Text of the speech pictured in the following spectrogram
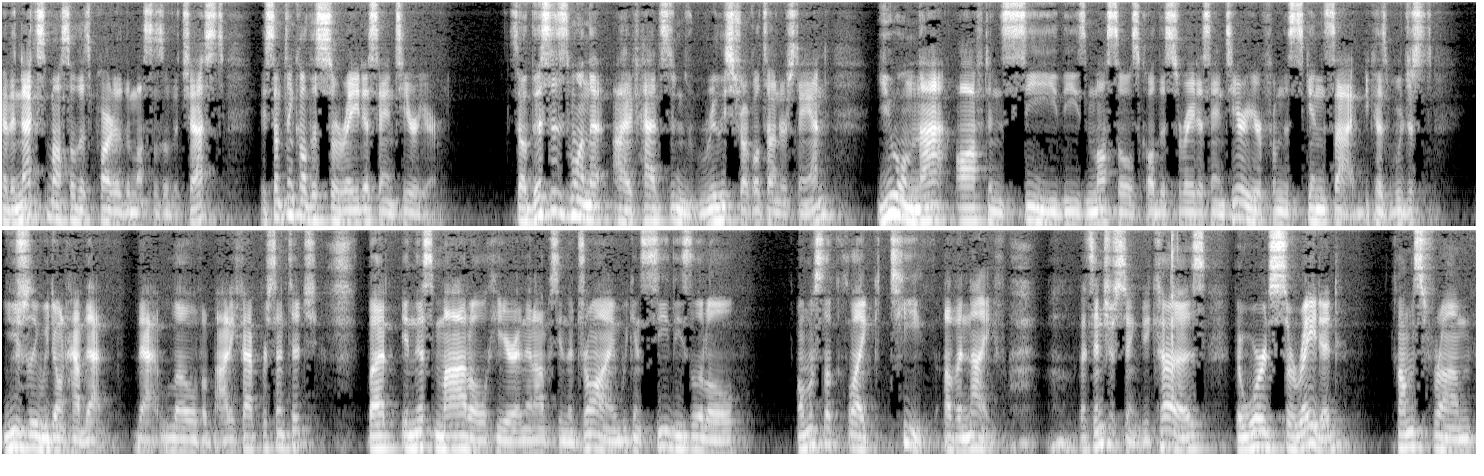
Okay, the next muscle that's part of the muscles of the chest is something called the serratus anterior. So this is one that I've had students really struggle to understand. You will not often see these muscles called the serratus anterior from the skin side because we're just usually we don't have that that low of a body fat percentage. But in this model here, and then obviously in the drawing, we can see these little almost look like teeth of a knife. That's interesting because the word serrated comes from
